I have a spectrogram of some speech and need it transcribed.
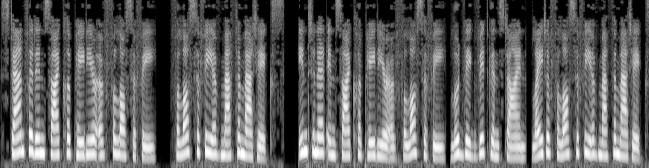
Stanford Encyclopedia of Philosophy. Philosophy of Mathematics. Internet Encyclopedia of Philosophy, Ludwig Wittgenstein, later Philosophy of Mathematics.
